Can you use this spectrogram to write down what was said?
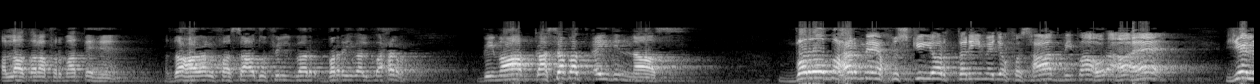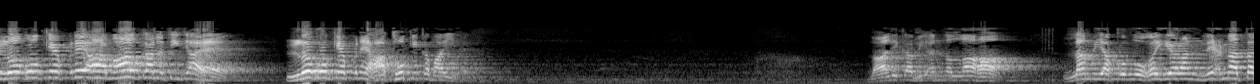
اللہ تعالیٰ فرماتے ہیں، ظہر الفساد فل بر والبحر بیمار کا سبق عید الناس۔ برو بہر میں خشکی اور تری میں جو فساد بیپا ہو رہا ہے، یہ لوگوں کے اپنے اعمال کا نتیجہ ہے۔ لوگوں کے اپنے ہاتھوں کی کمائی ہے۔ ذالک بھی ان اللہ لم یکم غیرا نعمتا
